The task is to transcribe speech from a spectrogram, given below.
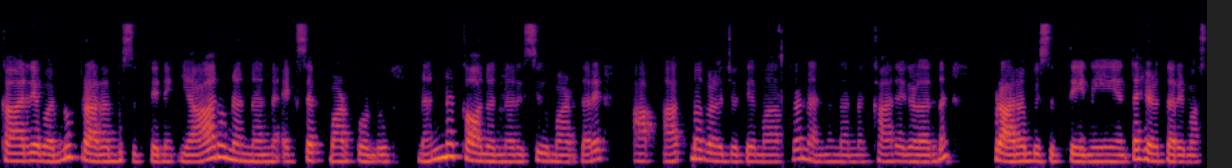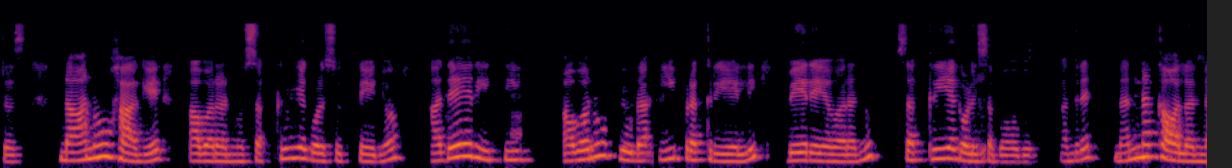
ಕಾರ್ಯವನ್ನು ಪ್ರಾರಂಭಿಸುತ್ತೇನೆ. ಯಾರು ನನ್ನನ್ನ ಎಕ್ಸೆಪ್ಟ್ ಮಾಡ್ಕೊಂಡು ನನ್ನ ಕಾಲನ್ನ ರಿಸೀವ್ ಮಾಡ್ತಾರೆ, ಆ ಆತ್ಮಗಳ ಜೊತೆ ಮಾತ್ರ ನನ್ನ ನನ್ನ ಕಾರ್ಯಗಳನ್ನ ಪ್ರಾರಂಭಿಸುತ್ತೇನೆ ಅಂತ ಹೇಳ್ತಾರೆ ಮಾಸ್ಟರ್ಸ್. ನಾನು ಹಾಗೆ ಅವರನ್ನು ಸಕ್ರಿಯಗೊಳಿಸುತ್ತೇನೋ ಅದೇ ರೀತಿ ಅವರು ಕೂಡ ಈ ಪ್ರಕ್ರಿಯೆಯಲ್ಲಿ ಬೇರೆಯವರನ್ನು ಸಕ್ರಿಯಗೊಳಿಸಬಹುದು. ಅಂದ್ರೆ ನನ್ನ ಕಾಲನ್ನ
